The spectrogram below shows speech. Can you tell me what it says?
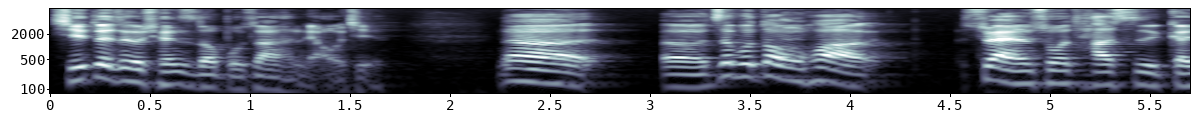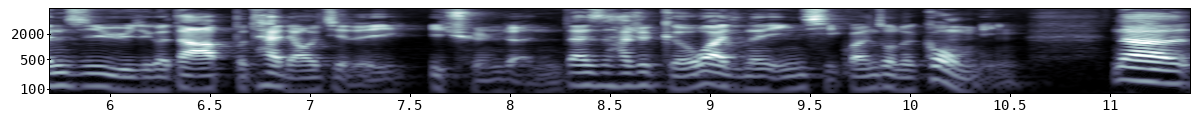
其实对这个圈子都不算很了解。那呃，这部动画。虽然说它是根基于这个大家不太了解的一一群人，但是它却格外的能引起观众的共鸣。那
